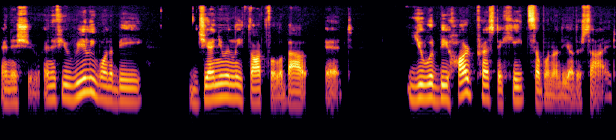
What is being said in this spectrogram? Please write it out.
an issue. And if you really want to be genuinely thoughtful about it, you would be hard pressed to hate someone on the other side.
